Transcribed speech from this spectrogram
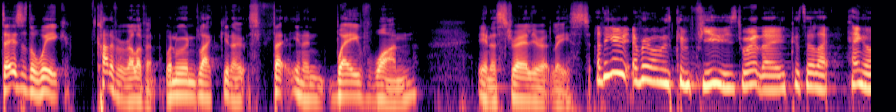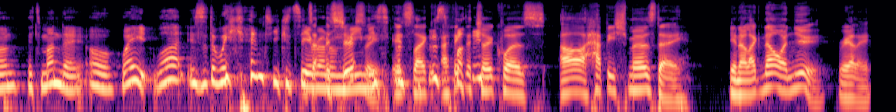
days of the week kind of irrelevant. When we were in like, you know, you know, wave one in Australia at least. I think everyone was confused, weren't they? Because they're like, "Hang on, it's Monday. Oh, wait, what? Is it the weekend?" You could see everyone on seriously, memes. It's like I think the joke was, "Oh, Happy Schmurz Day." You know, like no one knew really.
